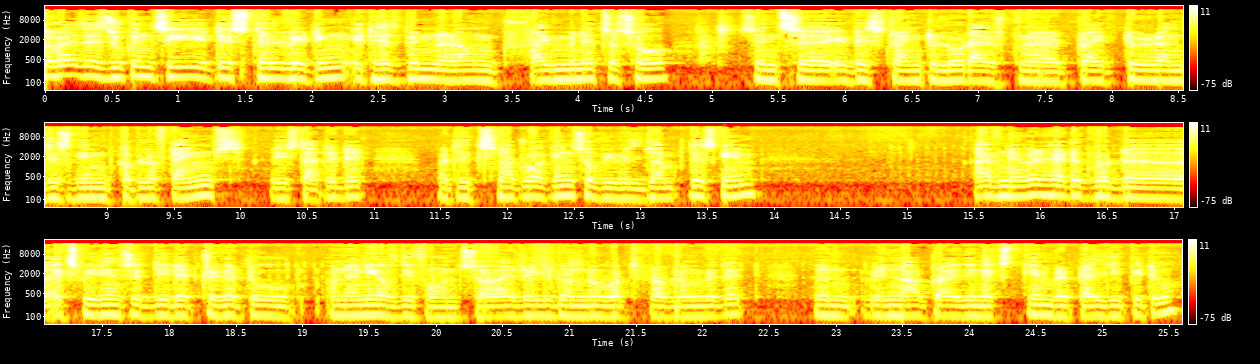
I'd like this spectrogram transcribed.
So guys as you can see it is still waiting. It has been around 5 minutes or so since uh, it is trying to load. I've uh, tried to run this game couple of times, restarted it but it's not working so we will jump this game. I've never had a good uh, experience with the Dead Trigger 2 on any of the phones so I really don't know what's the problem with it. Then we'll now try the next game Riptide GP2.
